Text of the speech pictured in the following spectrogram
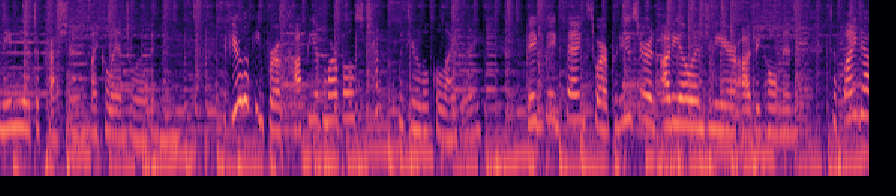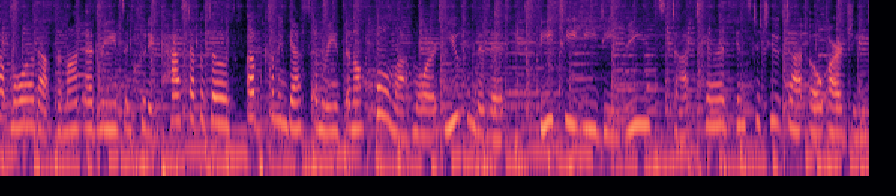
mania, depression, Michelangelo, and me. If you're looking for a copy of Marbles, check with your local library. Big, big thanks to our producer and audio engineer, Audrey Holman. To find out more about Vermont Ed Reads, including past episodes, upcoming guests and reads, and a whole lot more, you can visit vtedreads.tarrantinstitute.org.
